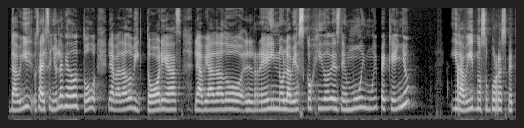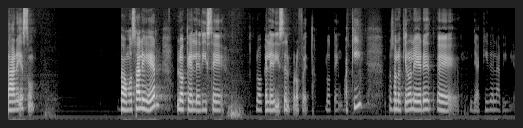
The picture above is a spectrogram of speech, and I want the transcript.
David, o sea, el Señor le había dado todo, le había dado victorias, le había dado el reino, lo había escogido desde muy, muy pequeño y David no supo respetar eso. Vamos a leer lo que le dice lo que le dice el profeta. Lo tengo aquí, pues lo quiero leer eh, de aquí de la Biblia.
